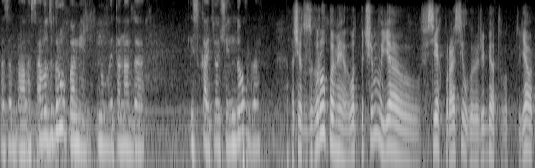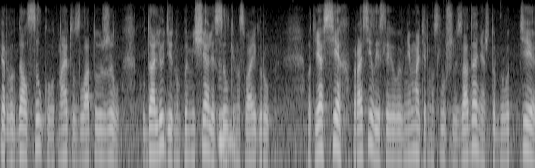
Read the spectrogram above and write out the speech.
разобралась. А вот с группами, ну, это надо искать очень долго. Значит, с группами, вот почему я всех просил, говорю, ребят, вот я, во-первых, дал ссылку вот на эту золотую жилу, куда люди ну, помещали ссылки Мгм. на свои группы. Вот я всех просил, если вы внимательно слушали задание, чтобы вот те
